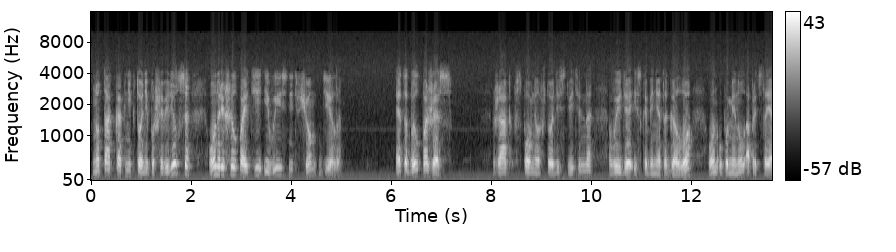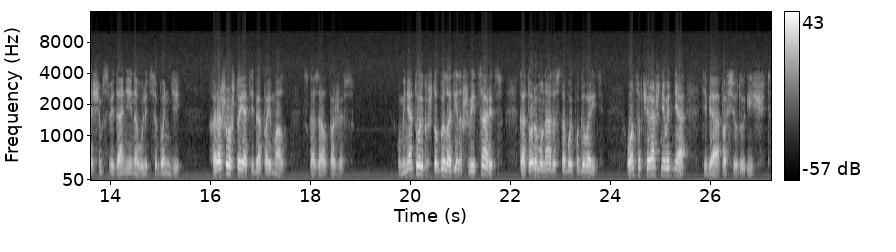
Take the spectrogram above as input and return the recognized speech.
Но так как никто не пошевелился, он решил пойти и выяснить, в чем дело. Это был Пажес. Жак вспомнил, что действительно, выйдя из кабинета Галло, он упомянул о предстоящем свидании на улице Бонди. «Хорошо, что я тебя поймал», — сказал Пажес. «У меня только что был один швейцарец, которому надо с тобой поговорить. Он со вчерашнего дня тебя повсюду ищет».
